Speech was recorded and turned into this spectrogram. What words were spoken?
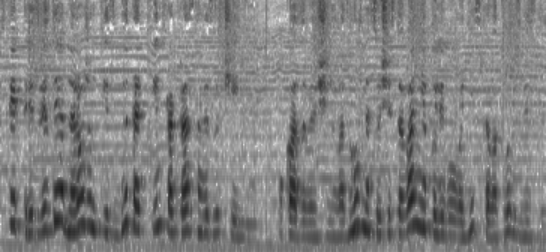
В спектре звезды обнаружен избыток инфракрасного излучения, указывающий на возможность существования пылевого диска вокруг звезды.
